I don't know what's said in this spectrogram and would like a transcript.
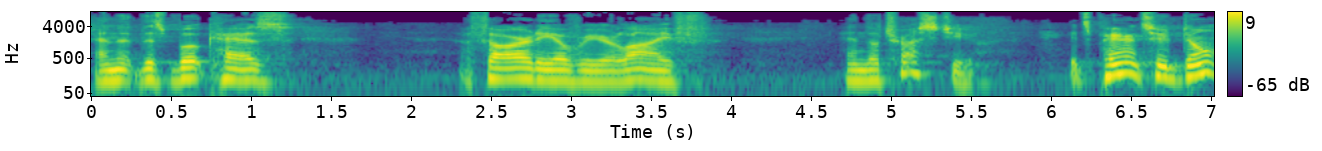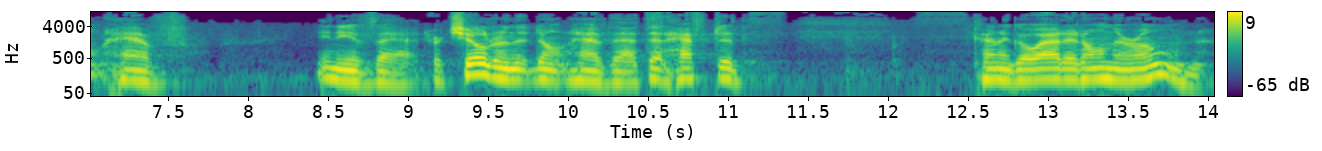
and that this book has authority over your life and they'll trust you. It's parents who don't have any of that, or children that don't have that, that have to kind of go at it on their own.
